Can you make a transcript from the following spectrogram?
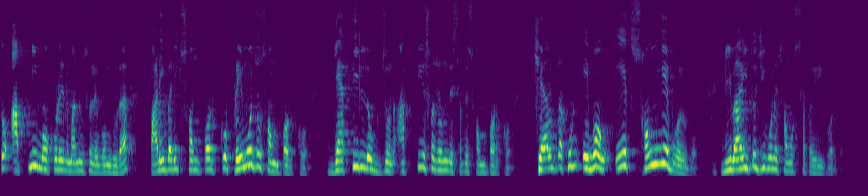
তো আপনি মকরের মানুষ হলে বন্ধুরা, পারিবারিক সম্পর্ক, প্রেমজ সম্পর্ক, জ্ঞাতির লোকজন, আত্মীয় স্বজনদের সাথে সম্পর্ক, খেয়াল রাখুন এবং এর সঙ্গে বলব, বিবাহিত জীবনে সমস্যা তৈরি করবে।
